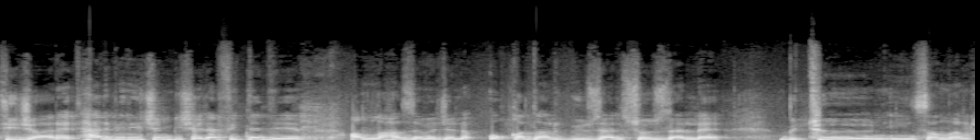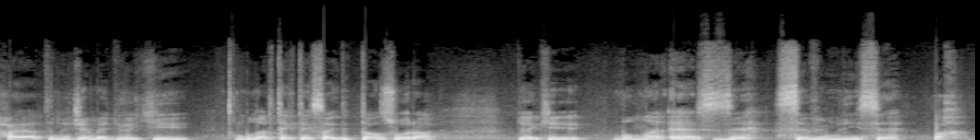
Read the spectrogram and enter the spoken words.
ticaret her biri için bir şeyler fitnedir. Allah Azze ve Celle o kadar güzel sözlerle bütün insanların hayatını cem ediyor ki bunları tek tek saydıktan sonra diyor ki bunlar eğer size sevimli ise bak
